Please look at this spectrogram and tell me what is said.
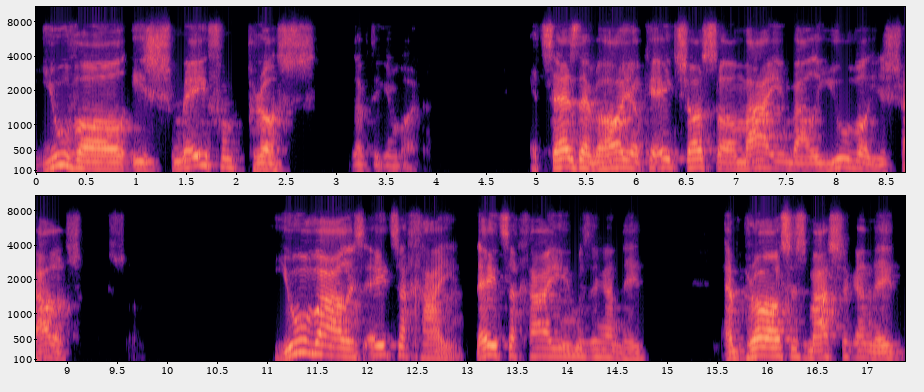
Yuval is Shmei from Pros, sagt die Gemara. It says that Yuval Yuval is Eitz HaChaim. Eitz HaChaim is in Ganed and pros is mashagan need.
